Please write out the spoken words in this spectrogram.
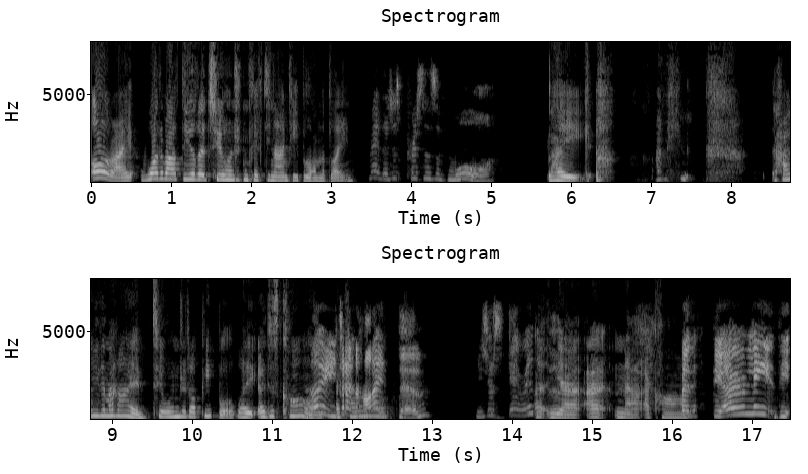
All right, what about the other 259 people on the plane? Mate, they're just prisoners of war. Like, I mean, how are you going to hide 200 odd people? Like, I just can't. No, you I don't can't. hide them. You just get rid Uh, of them. yeah, I, no, I can't. But the only the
